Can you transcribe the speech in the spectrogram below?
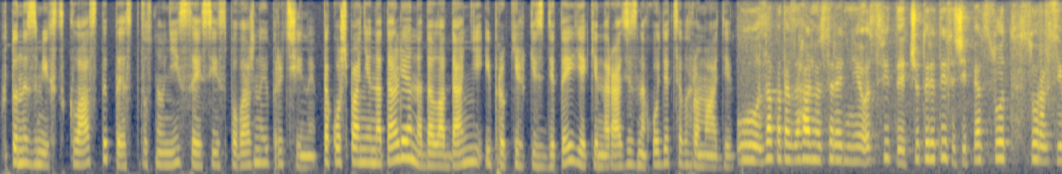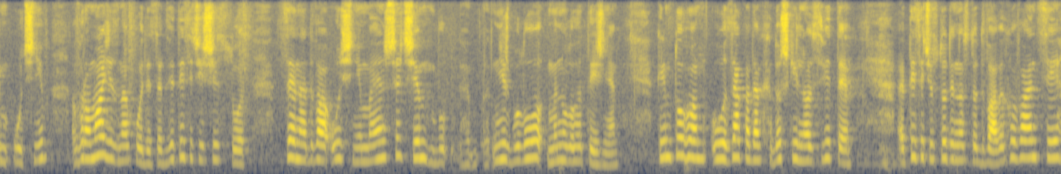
хто не зміг скласти тест в основній сесії з поважної причини. Також пані Наталія надала дані і про кількість дітей, які наразі знаходяться в громаді. У закладах загальної середньої освіти 4547 учнів. В громаді знаходиться 2600. Це на два учні менше, ніж було минулого тижня. Крім того, у закладах дошкільної освіти 1192 вихованці.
